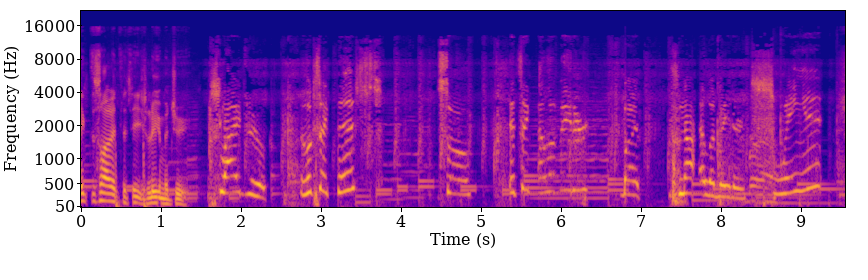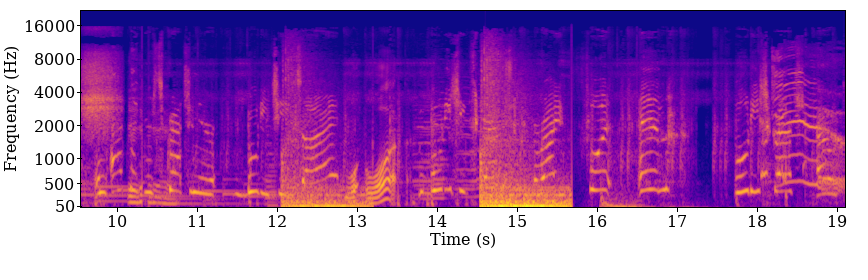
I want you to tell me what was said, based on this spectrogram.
Nick decided to teach Luma a juke. slide juke. It looks like this. So it's like elevator, but it's not elevator. Swing it and act like you're scratching your booty cheeks, alright? Wh- what? Booty cheek scratch. Right foot in. Booty scratch out.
